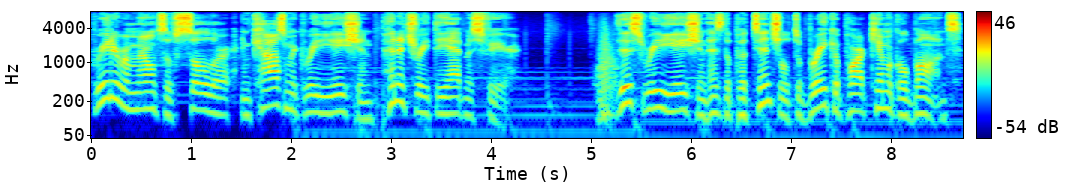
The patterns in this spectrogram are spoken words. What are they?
greater amounts of solar and cosmic radiation penetrate the atmosphere. This radiation has the potential to break apart chemical bonds,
